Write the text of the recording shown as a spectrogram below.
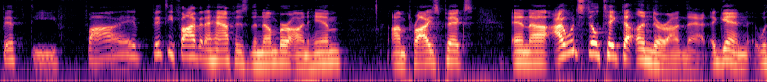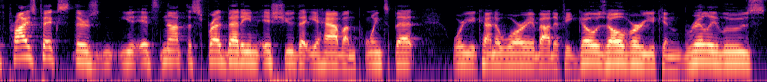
55, 55 and a half is the number on him on Prize Picks. And uh, I would still take the under on that. Again, with Prize Picks, there's it's not the spread betting issue that you have on PointsBet, where you kind of worry about if he goes over, you can really lose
